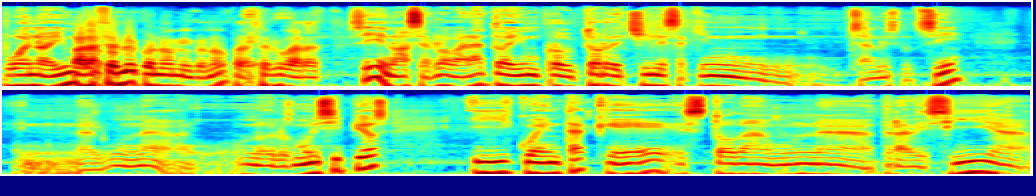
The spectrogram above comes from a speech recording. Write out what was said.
Bueno, hay un para hacerlo económico, ¿no? Para Eh, hacerlo barato. Sí, no hacerlo barato. Hay un productor de chiles aquí en San Luis Potosí, en alguna uno de los municipios, y cuenta que es toda una travesía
